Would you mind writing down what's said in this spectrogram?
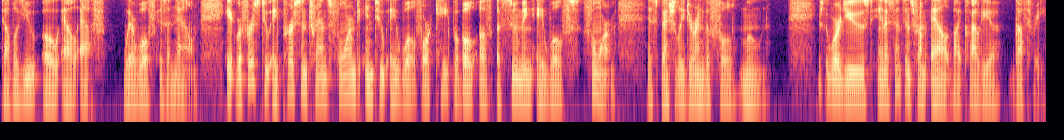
W O Elle F. Werewolf is a noun. It refers to a person transformed into a wolf or capable of assuming a wolf's form, especially during the full moon. Here's the word used in a sentence from L by Claudia Guthrie.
